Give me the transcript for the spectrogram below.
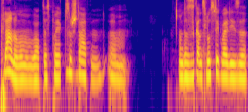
Planung, um überhaupt das Projekt zu starten. Ähm, und das ist ganz lustig, weil diese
